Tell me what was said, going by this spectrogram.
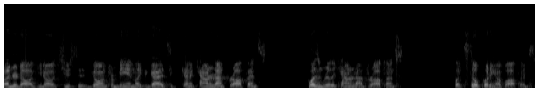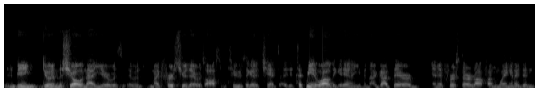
underdog, you know, it's used to going from being like a guy that's kind of counted on for offense, wasn't really counted on for offense, but still putting up offense and being doing the show. And that year was it was my first year there was awesome too. So I got a chance. It took me a while to get in. Even I got there and it first started off on wing and I didn't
